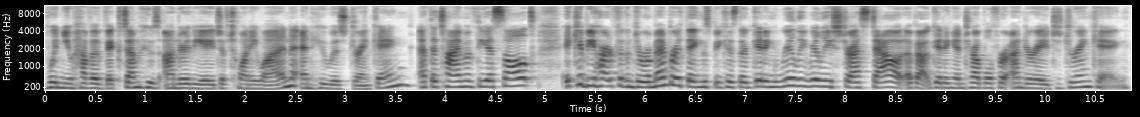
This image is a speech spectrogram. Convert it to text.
when you have a victim who's under the age of 21 and who was drinking at the time of the assault it can be hard for them to remember things because they're getting really, really stressed out about getting in trouble for underage drinking.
